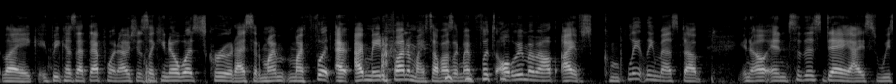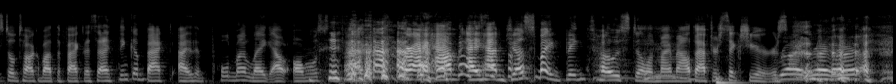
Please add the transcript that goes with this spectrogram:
like because at that point I was just like you know what? Screw it. I said my my foot I, I made fun of myself. I was like my foot's all the way in my mouth I have completely messed up you know and to this day I we still talk about the fact I said I think I'm back I have pulled my leg out almost to the fact where I have I have just my big toe still in my mouth after six years right, right, right.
